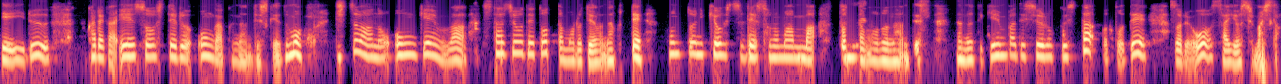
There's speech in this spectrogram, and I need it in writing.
ている、彼が演奏している音楽なんですけれども、実はあの音源はスタジオで撮ったものではなくて、本当に教室でそのまんま撮ったものなんです。なので、現場で収録した音で、それを採用しました。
